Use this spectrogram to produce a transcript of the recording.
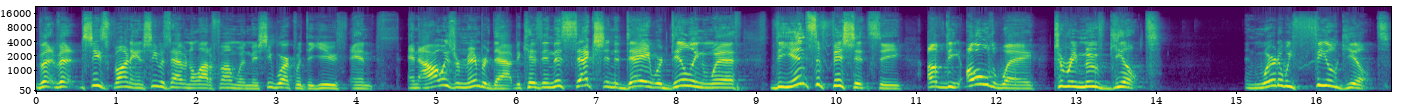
But, but she's funny and she was having a lot of fun with me. She worked with the youth and and I always remembered that because in this section today, we're dealing with the insufficiency of the old way to remove guilt. And where do we feel guilt?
